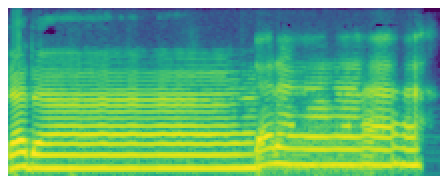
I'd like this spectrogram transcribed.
Dadah. Dadah.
